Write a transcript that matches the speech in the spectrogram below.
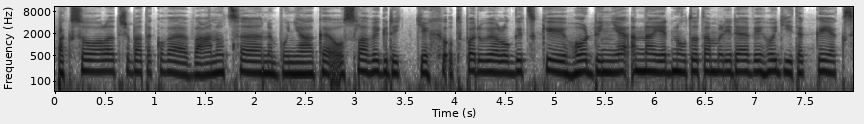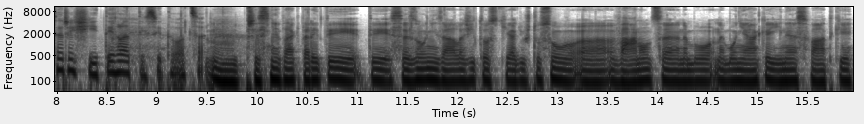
Pak jsou ale třeba takové Vánoce nebo nějaké oslavy, kdy těch odpadů je logicky hodně a najednou to tam lidé vyhodí. Tak jak se řeší tyhle ty situace? Mm, přesně tak, tady ty, ty sezónní záležitosti, ať už to jsou uh, Vánoce nebo, nebo nějaké jiné svátky,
